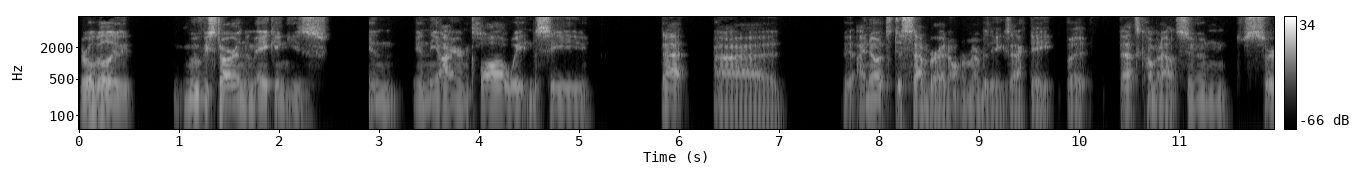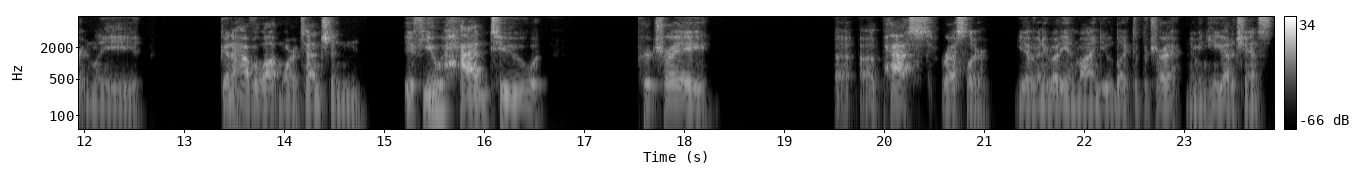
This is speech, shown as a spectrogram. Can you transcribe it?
Thrill Billy, movie star in the making. He's in in the Iron Claw, waiting to see that. Uh, I know it's December. I don't remember the exact date, but that's coming out soon. Certainly, going to have a lot more attention. If you had to portray a, a past wrestler, you have anybody in mind you would like to portray? I mean, he got a chance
